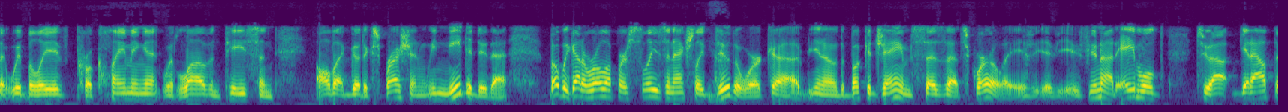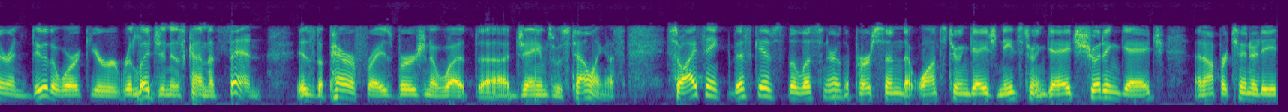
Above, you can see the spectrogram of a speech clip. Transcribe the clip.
that we believe, proclaiming it with love and peace and all that good expression. We need to do that, but we got to roll up our sleeves and actually yeah. do the work. Uh, you know, the Book of James says that squarely. If, if, if you're not able to out, get out there and do the work, your religion is kind of thin. Is the paraphrase version of what uh, James was telling us. So I think this gives the listener, the person that wants to engage, needs to engage, should engage, an opportunity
